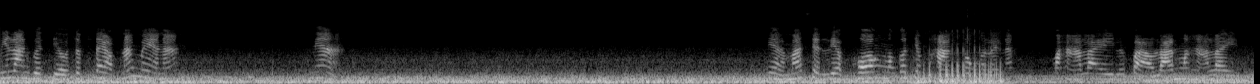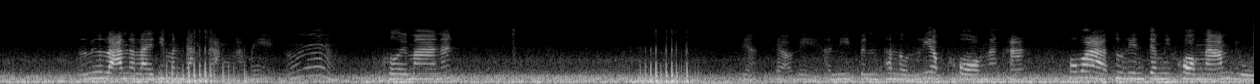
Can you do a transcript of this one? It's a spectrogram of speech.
มีร้านก๋วยเตี๋ยวแซ่บๆนะแม่นะ เนี่ย เนี่ยมาเสร็จเรียบคลองมันก็จะผ่านตรงอะไรนะมหาลัยหรือเปล่าร้านมหาลัยหรือร้านอะไรที่มันดังๆอะแม่ อืมเคยมานะเนี่ย แถวนี้ อันนี้เป็นถนนเรียบคลองนะคะ เพราะว่าสุรินทร์จะมีคลองน้ำอยู่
